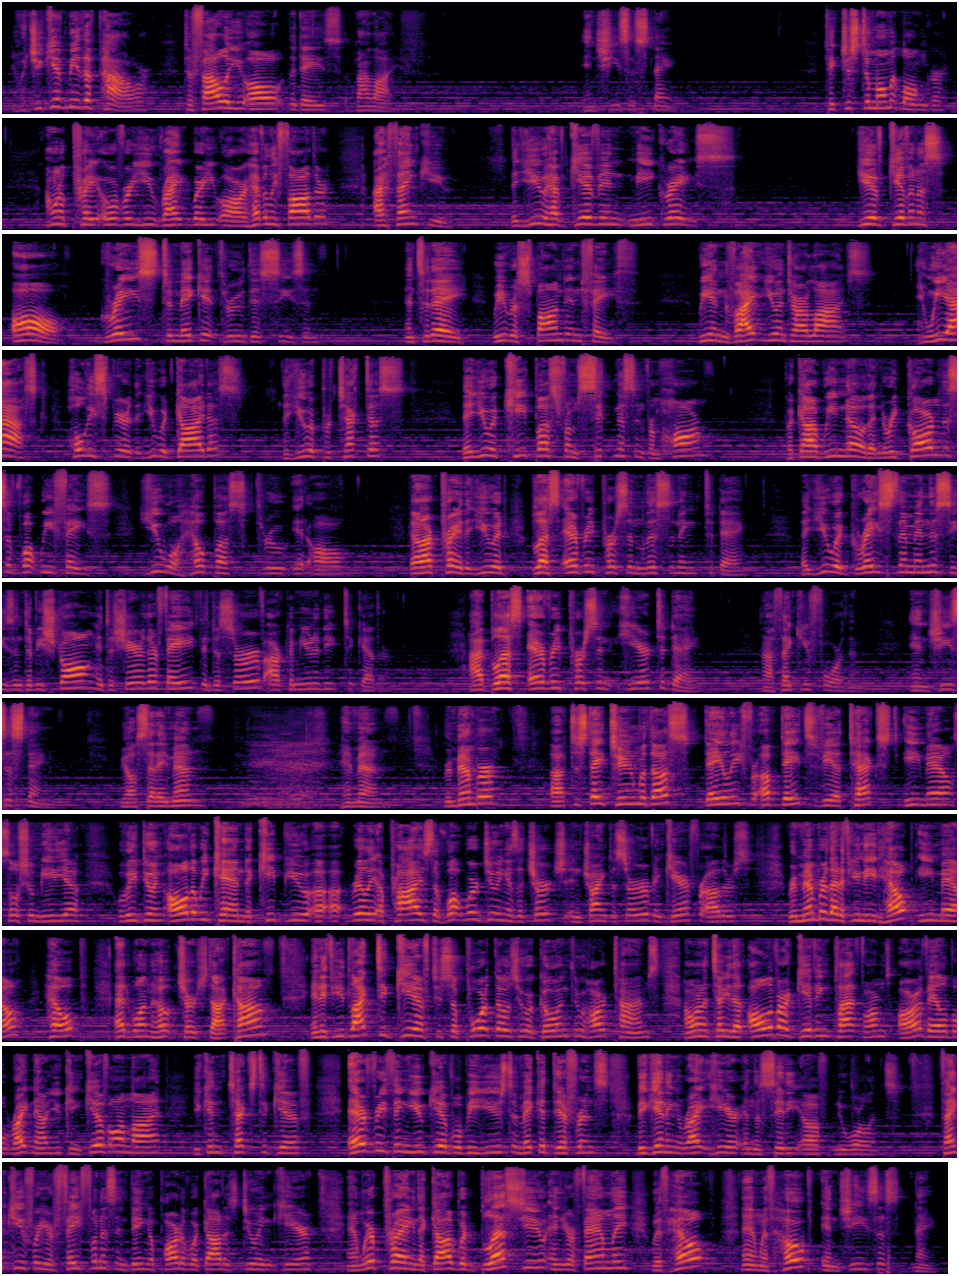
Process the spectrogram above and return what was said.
And would you give me the power to follow you all the days of my life? In Jesus' name. Take just a moment longer. I want to pray over you right where you are. Heavenly Father, I thank you that you have given me grace. You have given us all grace to make it through this season. And today, we respond in faith. We invite you into our lives. And we ask, Holy Spirit, that you would guide us, that you would protect us, that you would keep us from sickness and from harm. But God, we know that regardless of what we face, you will help us through it all. God, I pray that you would bless every person listening today, that you would grace them in this season to be strong and to share their faith and to serve our community together. I bless every person here today, and I thank you for them. In Jesus' name. We all said amen. Amen. amen. Remember uh, to stay tuned with us daily for updates via text, email, social media. We'll be doing all that we can to keep you uh, uh, really apprised of what we're doing as a church in trying to serve and care for others. Remember that if you need help, email help at onehopechurch.com. And if you'd like to give to support those who are going through hard times, I want to tell you that all of our giving platforms are available right now. You can give online, you can text to give. Everything you give will be used to make a difference beginning right here in the city of New Orleans. Thank you for your faithfulness in being a part of what God is doing here. And we're praying that God would bless you and your family with help and with hope in Jesus' name.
